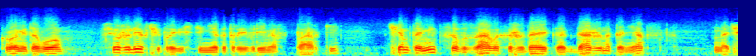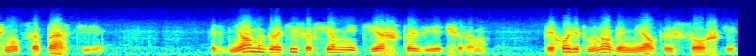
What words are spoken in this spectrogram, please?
Кроме того, все же легче провести некоторое время в парке, чем томиться в залах, ожидая, когда же, наконец, начнутся партии. Днем игроки совсем не те, что вечером. Приходит много мелкой сошки.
